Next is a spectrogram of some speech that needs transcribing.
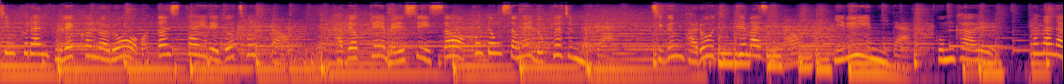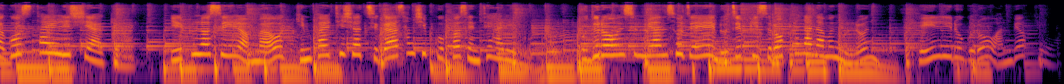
심플한 블랙 컬러로 어떤 스타일에도 찰떡. 가볍게 멜 수 있어 활동성을 높여줍니다. 지금 바로 득템하세요. 1위입니다. 봄, 가을. 편안하고 스타일리시하게. 1 플러스 1 엄마옷 긴팔 티셔츠가 39% 할인. 부드러운 순면 소재의 루즈핏으로 편안함은 물론 데일리룩으로 완벽해요.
